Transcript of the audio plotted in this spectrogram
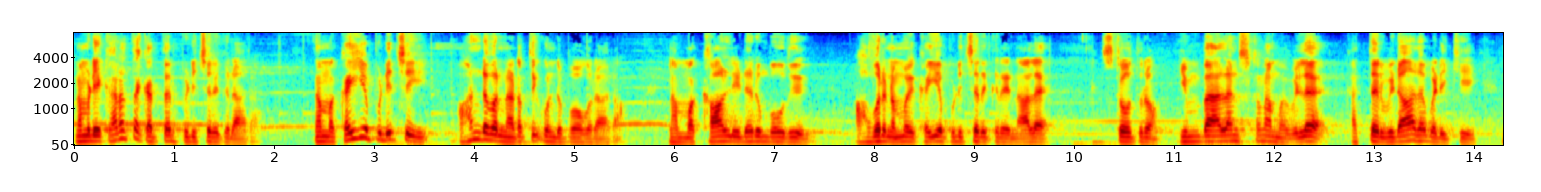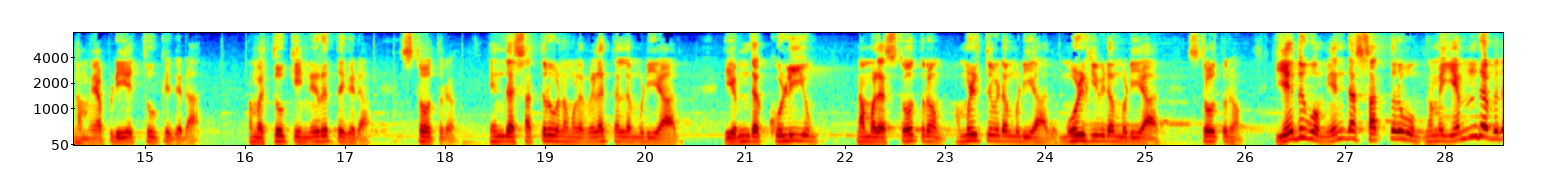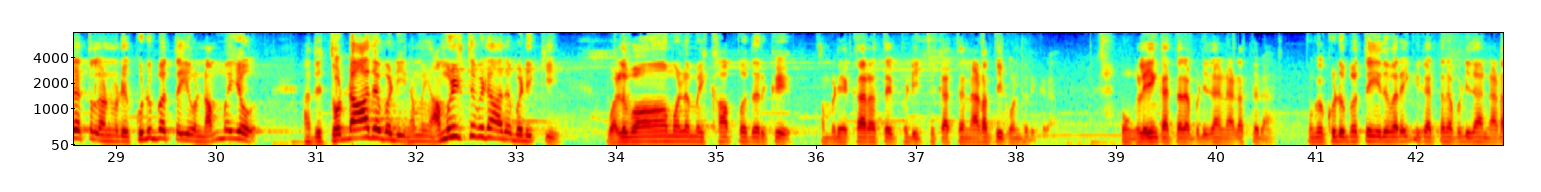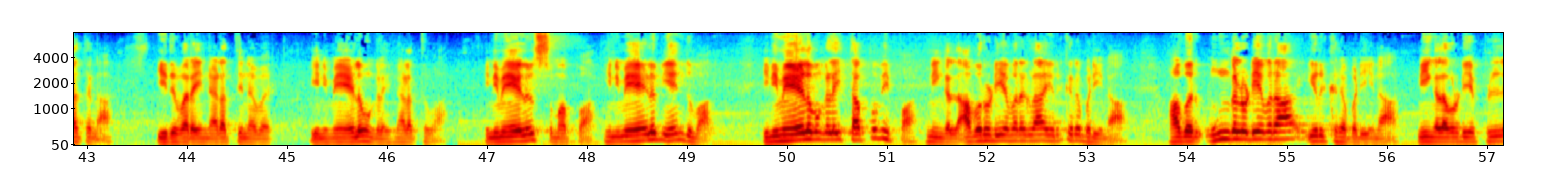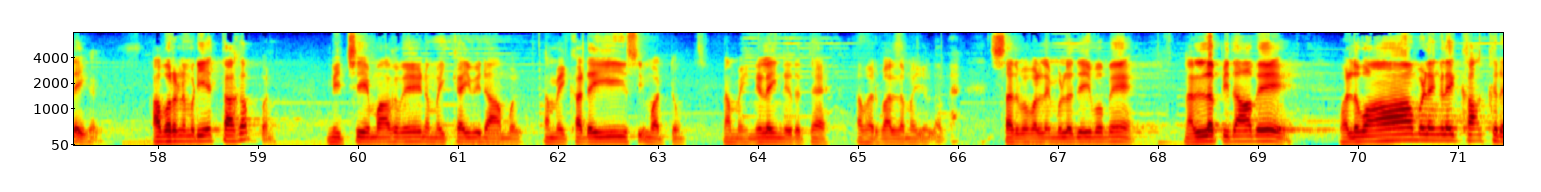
நம்முடைய கரத்தை கர்த்தர் பிடிச்சிருக்கிறாரா? நம்ம கையை பிடிச்சு ஆண்டவர் நடத்தி கொண்டு போகிறாரா? நம்ம கால் இடரும்போது அவர் நம்ம கையை பிடிச்சிருக்கிறதுனால ஸ்தோத்திரம் இம்பேலன்ஸ்டாக நம்ம விழ கத்தர் விடாதபடிக்கு நம்மை அப்படியே தூக்குகிறார். நம்ம தூக்கி நிறுத்துகிறார். ஸ்தோத்திரம் எந்த சத்ருவும் நம்மளை விழத்தள்ள முடியாது. எந்த குழியும் நம்மளை ஸ்தோத்திரம் அமிழ்த்து விட முடியாது மூழ்கி விட முடியாது. ஸ்தோத்திரம். எதுவும் எந்த சத்துருவும் நம்ம எந்த விதத்தில் நம்முடைய குடும்பத்தையோ நம்மையோ அது தொடாதபடி நம்மை அமிழ்த்து விடாதபடிக்கு வலுவாமல் நம்மை காப்பதற்கு நம்முடைய கரத்தை பிடித்து கத்தை நடத்தி கொண்டிருக்கிறார். உங்களையும் கத்தர் அப்படி தான் நடத்தினார். உங்கள் குடும்பத்தை இதுவரைக்கும் கத்தர் அப்படி தான் நடத்தினார். இதுவரை நடத்தினவர் இனிமேலும் உங்களை நடத்துவார். இனிமேலும் சுமப்பார். இனிமேலும் ஏந்துவார். இனிமேலும் உங்களை தப்புவிப்பார். நீங்கள் அவருடையவர்களா இருக்கிறபடினா அவர் உங்களுடையவரா இருக்கிறபடினா நீங்கள் அவருடைய பிள்ளைகள் அவர் நம்முடைய தகப்பன். நிச்சயமாகவே நம்மை கைவிடாமல் நம்மை கடைசி மட்டும் நம்மை நிலைநிறுத்த அவர் வல்லமையுள்ளவர். சர்வ வல்லமுள்ள தெய்வமே நல்ல பிதாவே வலுவாமலங்களை காக்கிற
